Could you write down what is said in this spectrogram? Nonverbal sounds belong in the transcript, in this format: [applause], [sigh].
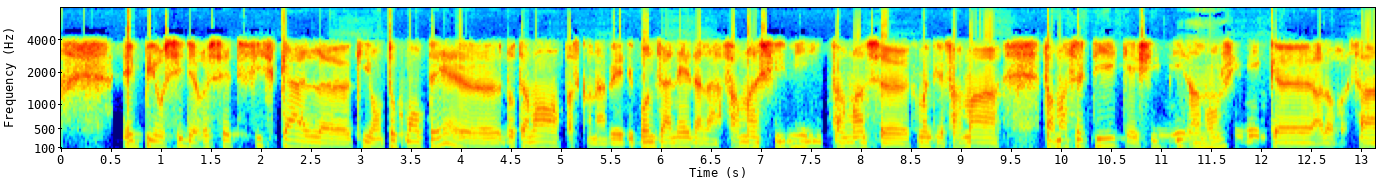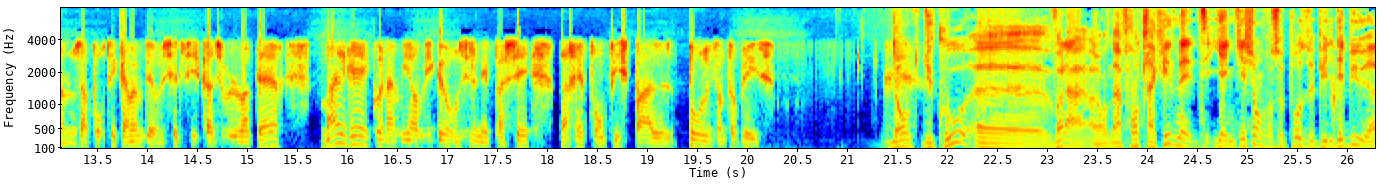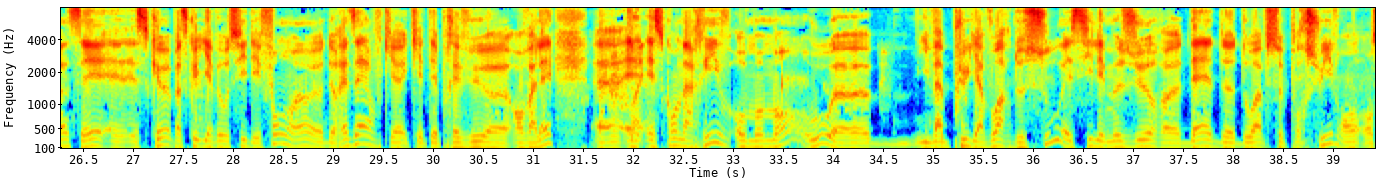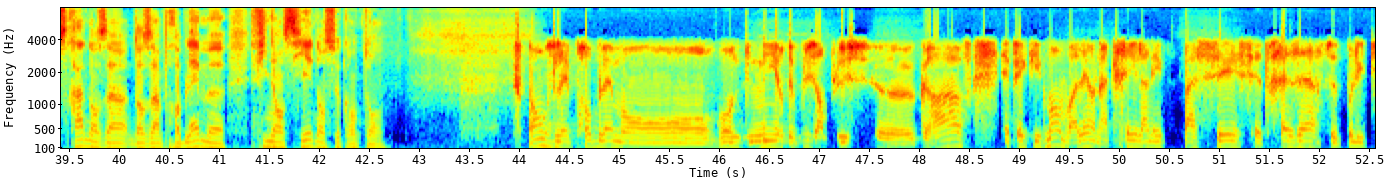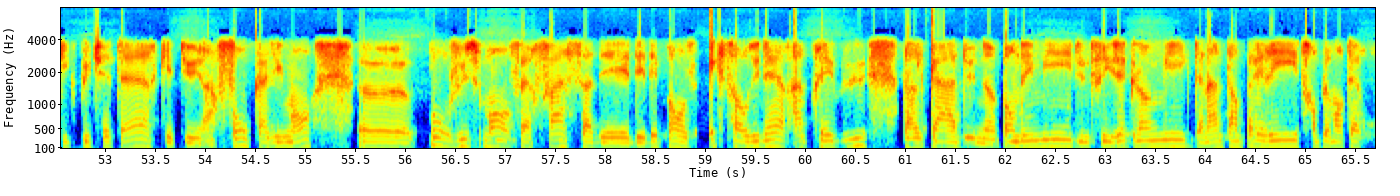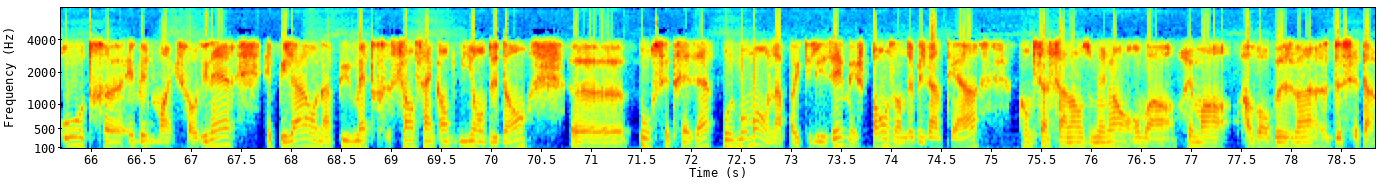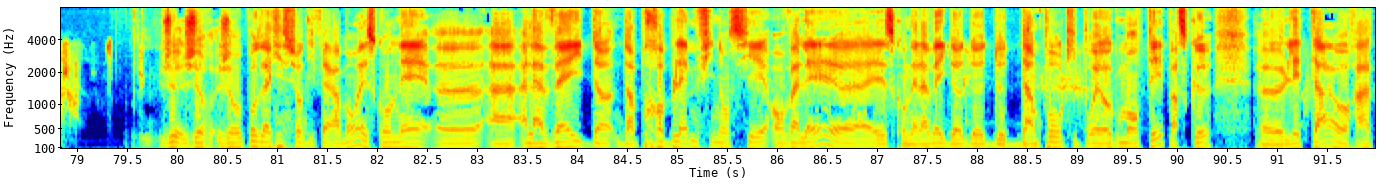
et puis aussi des recettes fiscales qui ont augmenté, notamment parce qu'on avait des bonnes années dans la pharmachimie, pharmace, euh, comment dire, pharma, pharmaceutique et chimie, dans monde chimique. euh, alors, ça nous a apporté quand même des recettes fiscales supplémentaires, malgré qu'on a mis en vigueur aussi l'année passée la réforme fiscale pour les entreprises. Donc du coup, euh, voilà, on affronte la crise, mais il y a une question qu'on se pose depuis le début, hein, c'est est-ce que parce qu'il y avait aussi des fonds hein, de réserve qui, qui étaient prévus euh, en Valais, euh, Ouais. est-ce qu'on arrive au moment où euh, il va plus y avoir de sous et si les mesures euh, d'aide doivent se poursuivre, on, on sera dans un dans un problème euh, financier dans ce canton? Je pense que les problèmes vont, vont devenir de plus en plus euh, graves. Effectivement, en Valais, on a créé l'année passée cette réserve de politique budgétaire qui est un fonds quasiment euh, pour justement faire face à des, dépenses extraordinaires imprévues dans le cas d'une pandémie, d'une crise économique, d'un intempérie, tremblement de terre, autres euh, événements extraordinaires. Et puis là, on a pu mettre 150 millions dedans euh, pour cette réserve. Pour le moment, on ne l'a pas utilisé, mais je pense en 2021, comme ça s'annonce maintenant, on va vraiment avoir besoin de cet Je, je, je repose la question différemment. Est-ce qu'on est euh, à, la veille d'un problème financier en Valais Euh, Est-ce qu'on est à la veille d'impôts qui pourraient augmenter parce que euh, l'État aura,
